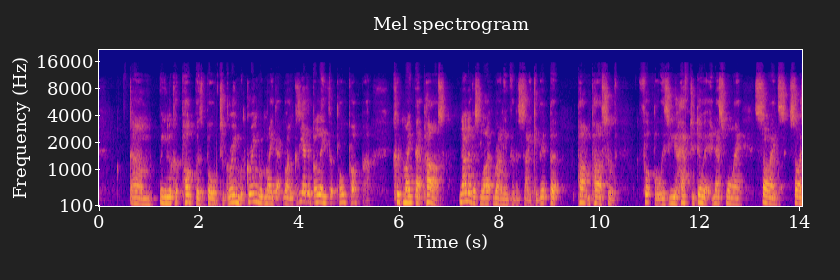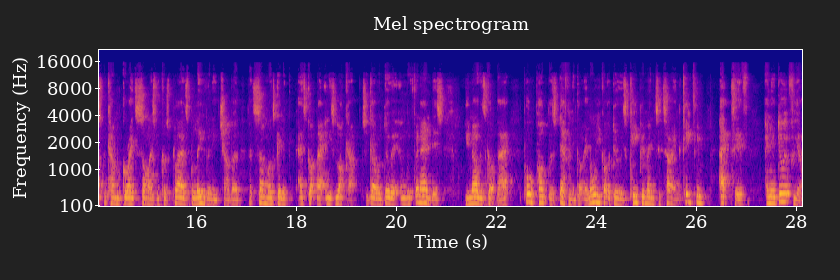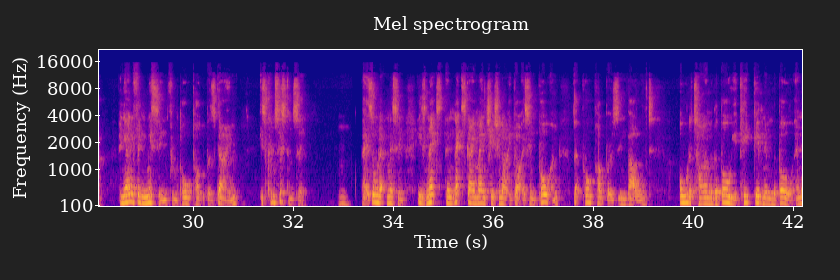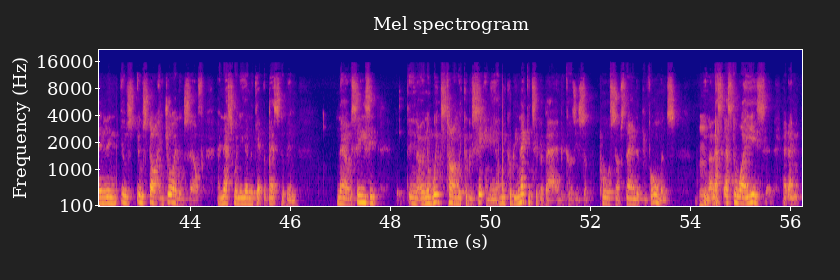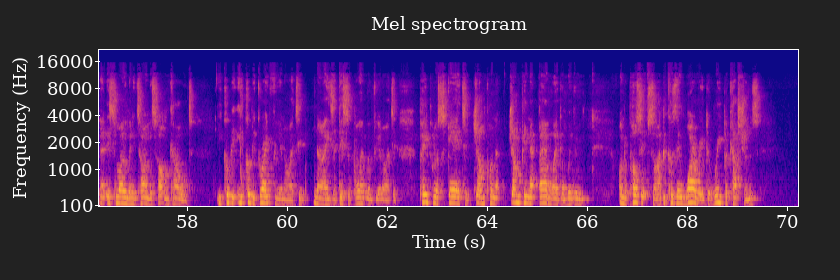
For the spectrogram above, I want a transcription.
um, when you look at Pogba's ball to Greenwood, Greenwood made that run because he had a belief that Paul Pogba could make that pass. None of us like running for the sake of it, but part and parcel of football is you have to do it, and that's why sides sides become great sides because players believe in each other that someone's to has got that in his locker to go and do it. And with Fernandes, you know he's got that. Paul Pogba's definitely got it. And all you got to do is keep him entertained, keep him active, and he'll do it for you. And the only thing missing from Paul Pogba's game is consistency. Mm. That's all that's missing. His next the next game Manchester United got. It's important that Paul Pogba is involved all the time with the ball. You keep giving him the ball, and then he'll, he'll start enjoying himself, and that's when you're going to get the best of him. Now it's easy, you know. In a week's time, we could be sitting here and we could be negative about him because it's a poor substandard performance. Mm. You know, that's that's the way he is at, at, this moment in time. It's hot and cold. He could be he could be great for United. No, he's a disappointment for United. People are scared to jump on that, jump in that bandwagon with him on the positive side because they're worried the repercussions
